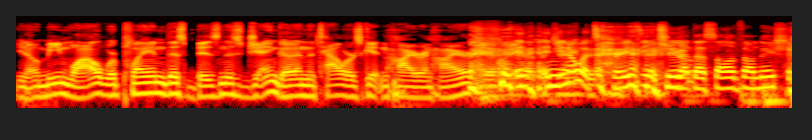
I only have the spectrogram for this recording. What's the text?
you know, meanwhile, we're playing this business Jenga and the tower's getting higher and higher. And, And, and you know what's crazy Make sure you got that solid foundation.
